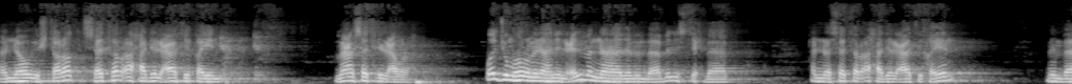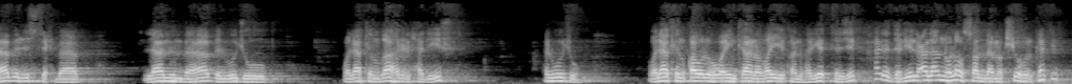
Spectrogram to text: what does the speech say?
أنه يشترط ستر أحد العاتقين مع ستر العورة. والجمهور من أهل العلم أن هذا من باب الاستحباب. أن ستر أحد العاتقين من باب الاستحباب لا من باب الوجوب. ولكن ظاهر الحديث الوجوب. ولكن قوله وإن كان ضيقا فليتزر هذا دليل على أنه لو صلى مكشوف الكتف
